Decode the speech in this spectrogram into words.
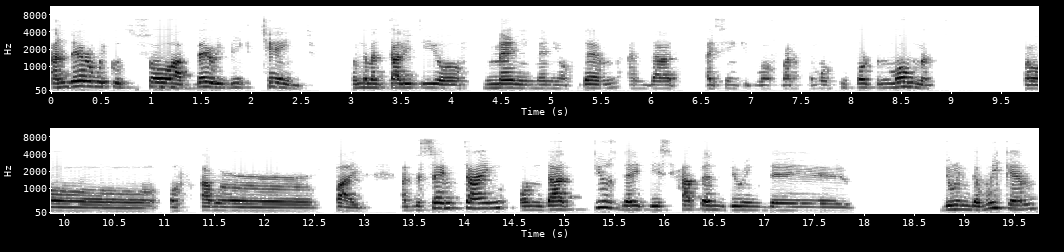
And there we could saw a very big change on the mentality of many many of them. And that i think it was one of the most important moments of, of our fight. At the same time on that tuesday this happened during the during the weekend.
